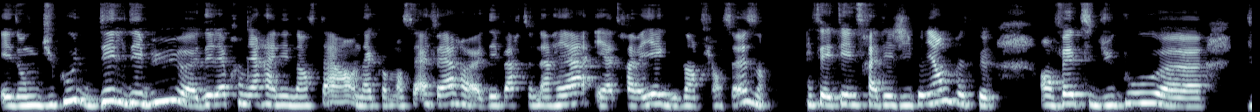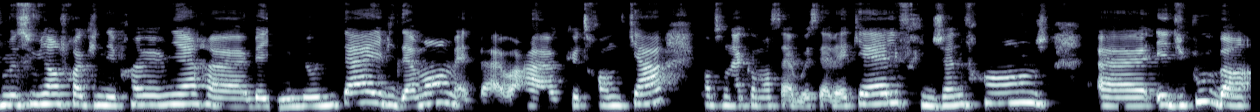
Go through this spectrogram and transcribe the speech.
et donc du coup dès le début dès la première année d'Insta, on a commencé à faire des partenariats et à travailler avec des influenceuses. Ça a été une stratégie payante parce que, en fait, du coup, euh, je me souviens, je crois qu'une des premières, euh, ben, évidemment, mais elle va avoir euh, que 30K quand on a commencé à bosser avec elle, Fringe Jeune Frange. Euh, et du coup, ben,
